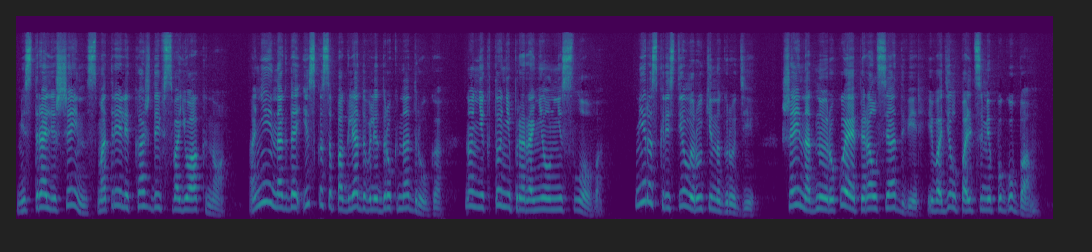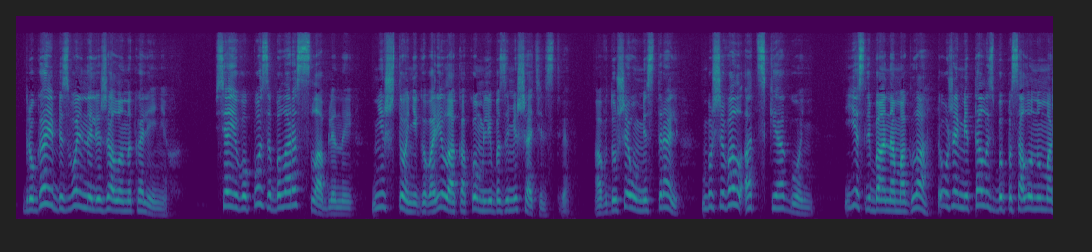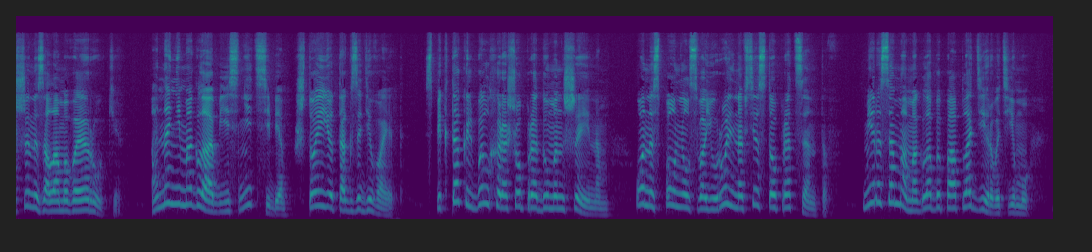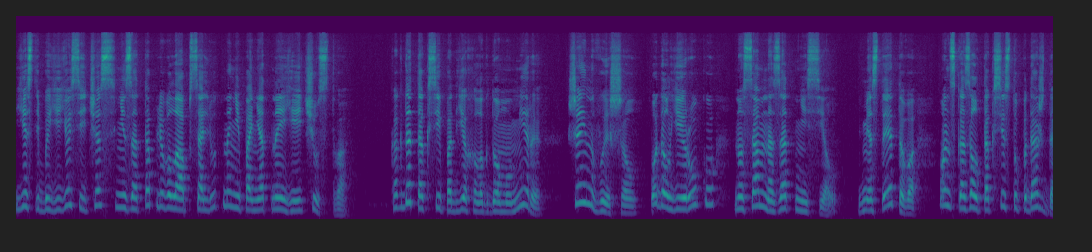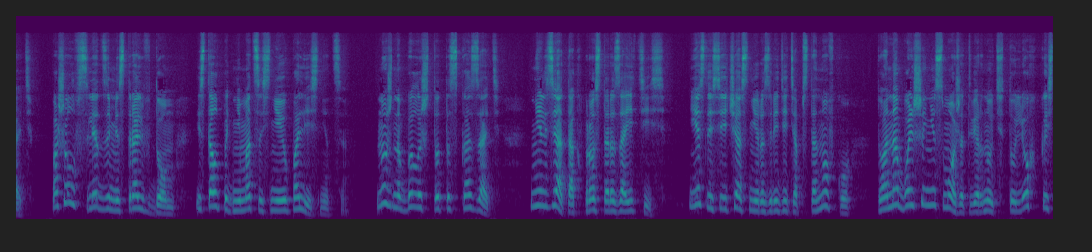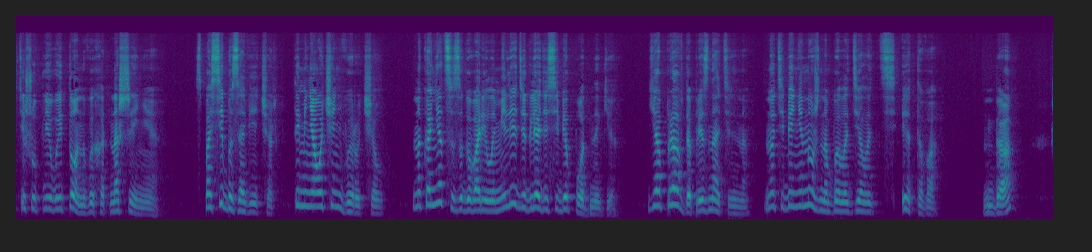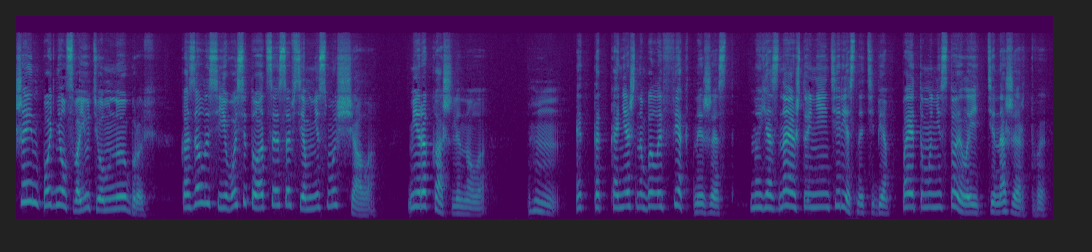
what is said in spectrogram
Мистраль и Шейн смотрели каждый в свое окно. Они иногда искоса поглядывали друг на друга, но никто не проронил ни слова. Мира скрестила руки на груди. Шейн одной рукой опирался о дверь и водил пальцами по губам. Другая безвольно лежала на коленях. Вся его поза была расслабленной, ничто не говорило о каком-либо замешательстве. А в душе у Мистраль бушевал адский огонь. Если бы она могла, то уже металась бы по салону машины, заламывая руки. Она не могла объяснить себе, что ее так задевает. Спектакль был хорошо продуман Шейном. Он исполнил свою роль на все сто процентов. Мира сама могла бы поаплодировать ему, если бы ее сейчас не затапливало абсолютно непонятное ей чувство. Когда такси подъехало к дому Миры, Шейн вышел, подал ей руку но сам назад не сел. Вместо этого он сказал таксисту подождать. Пошел вслед за Мистраль в дом и стал подниматься с нею по лестнице. Нужно было что-то сказать. Нельзя так просто разойтись. Если сейчас не разрядить обстановку, то она больше не сможет вернуть ту легкость и шутливый тон в их отношения. «Спасибо за вечер. Ты меня очень выручил». Наконец заговорила Миледи, глядя себе под ноги. Я правда признательна, но тебе не нужно было делать этого. Да? Шейн поднял свою темную бровь. Казалось, его ситуация совсем не смущала. Мира кашлянула. «Хм, это, конечно, был эффектный жест, но я знаю, что и неинтересно тебе, поэтому не стоило идти на жертвы».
